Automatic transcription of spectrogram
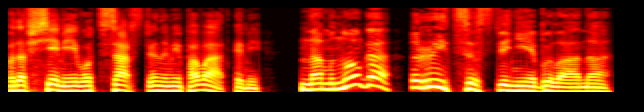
подо всеми его царственными повадками, намного рыцарственнее была она?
